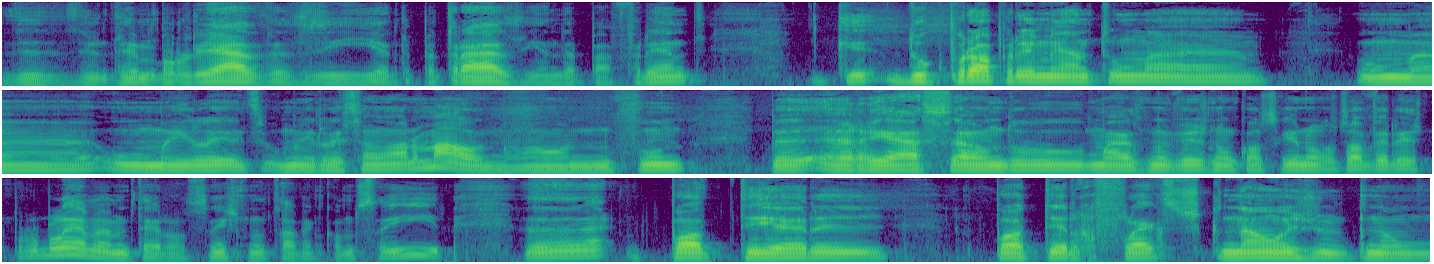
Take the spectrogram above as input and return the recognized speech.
de, de- embrulhadas e anda para trás e anda para a frente, que, do que propriamente uma, uma, uma, ele- uma eleição normal. Não, no fundo, a reação do, mais uma vez, não conseguiram resolver este problema, meteram-se nisto, não sabem como sair, pode ter, pode ter reflexos que não, que não,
